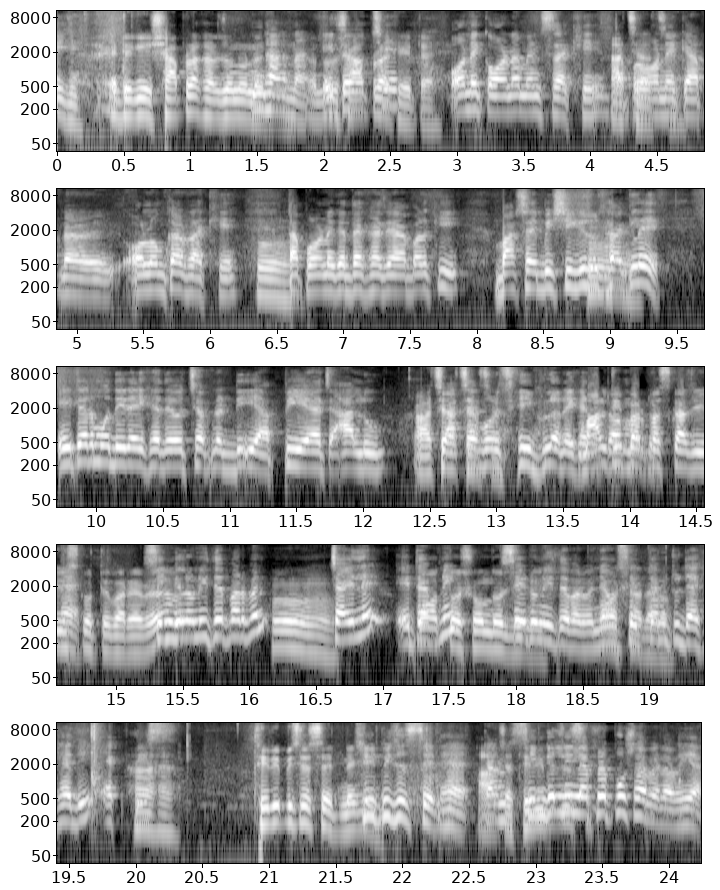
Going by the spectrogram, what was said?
এই যে। এটা কি সাপ রাখার জন্য না না এটা সাপ রাখে এটা। অনেকে অর্নামেন্টস রাখে। তারপর আচ্ছা। অনেকে আপনার অলংকার রাখে। তারপর অনেকে দেখা যায় আবার কি বাসায় বেশি কিছু থাকলে এটার মধ্যে রেখে দেওয়া হচ্ছে আপনার ডিয়া পেঁয়াজ আলু। আচ্ছা, আচ্ছা, মরিচ এইগুলো রেখে Multi-purpose কাজে ইউজ করতে পারবে। সিঙ্গেলও নিতে পারবেন। চাইলে এটা আপনি সেটও নিতে পারবেন। যেমন সেটটা আমি একটু দেখাই দিই এক পিস থ্রি পিসের সেট নাকি? থ্রি পিসের সেট হ্যাঁ। কারণ আচ্ছা, সিঙ্গেল নিলে আপনার পোষাবে না ভাইয়া।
